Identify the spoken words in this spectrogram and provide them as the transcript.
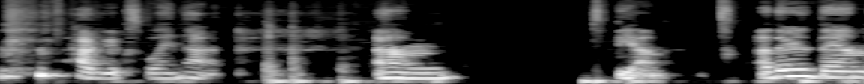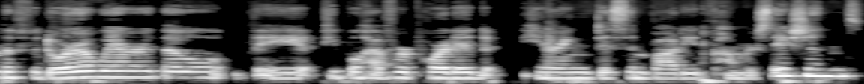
how do you explain that? Um, yeah. Other than the fedora wearer, though, they people have reported hearing disembodied conversations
